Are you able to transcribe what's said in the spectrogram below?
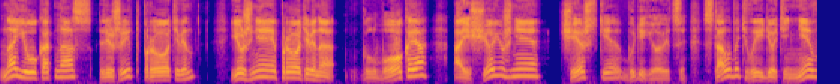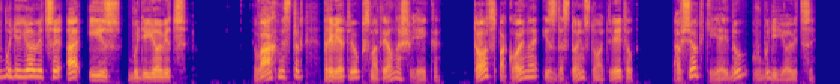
На юг от нас лежит Противен, южнее Противена глубокая, а еще южнее — чешские Будиевицы. Стало быть, вы идете не в Будиевицы, а из Будиевиц. Вахмистр приветливо посмотрел на Швейка. Тот спокойно и с достоинством ответил, — а все-таки я иду в Будиевицы.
